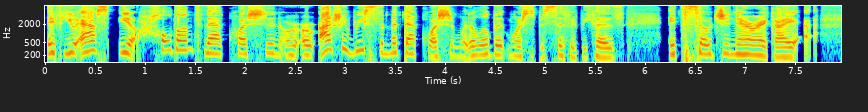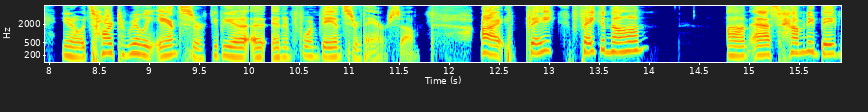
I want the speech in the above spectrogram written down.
if you ask, you know, hold on to that question or, or actually resubmit that question with a little bit more specific because it's so generic. I, you know, it's hard to really answer, give you a, a, an informed answer there. So, all right, fake, fake anom um, asks, how many big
